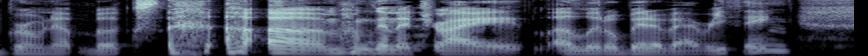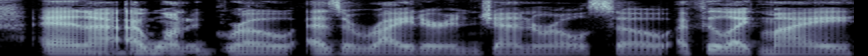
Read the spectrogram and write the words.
grown up books um i'm gonna try a little bit of everything and mm-hmm. i, I want to grow as a writer in general so i feel like my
